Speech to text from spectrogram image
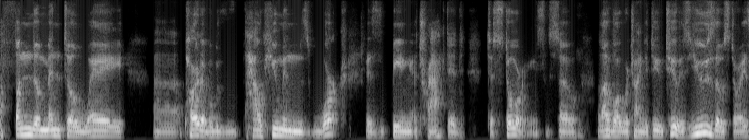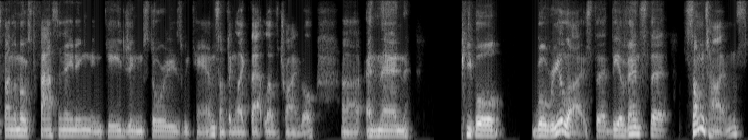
a fundamental way, uh, part of how humans work is being attracted to stories. So a lot of what we're trying to do too is use those stories, find the most fascinating, engaging stories we can, something like that love triangle, uh, and then people will realize that the events that sometimes,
